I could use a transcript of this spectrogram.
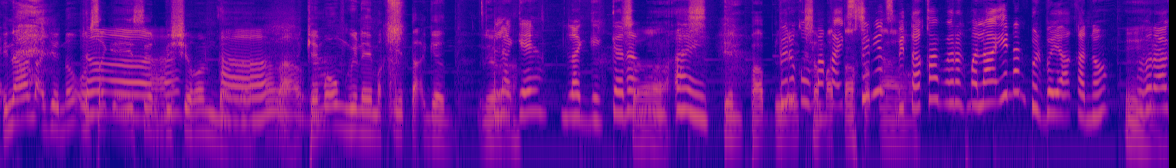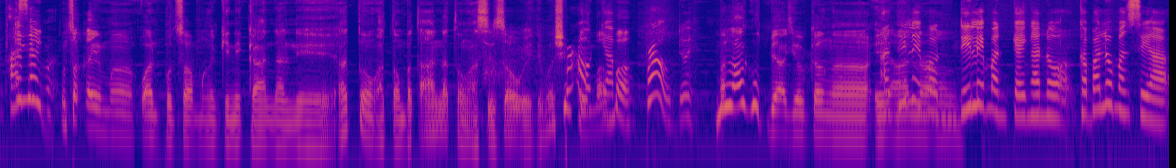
inaana gyud no? Unsa gyud Ah. serbisyon ba? Ah, kay mo ung ginay makita gyud di ba Lagi, lagi ka sa ay. in public Pero kung sa mata sa maka-experience tao bita ka, marag malainan pud baya ka, no? Mm. Marag, asa, unsa kay mga kuan pod sa mga ginikanan ni atong atong bataan atong si Zoe, di ba? Syempre, proud, mama, proud, oy. malagot biya gyud kang uh, Ah, dili man, dili man kay ngano kabalo man siya,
